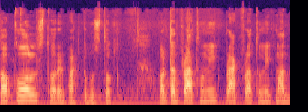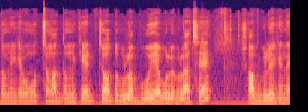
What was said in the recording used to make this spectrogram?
সকল স্তরের পাঠ্যপুস্তক। অর্থাৎ প্রাথমিক, প্রাক প্রাথমিক, মাধ্যমিক এবং উচ্চ মাধ্যমিকের যতগুলো বই অ্যাভেলেবল আছে, সবগুলো এখানে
